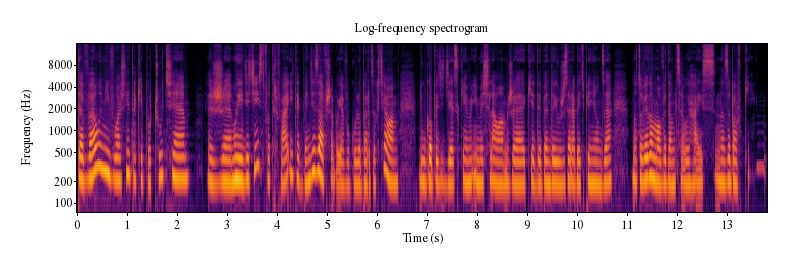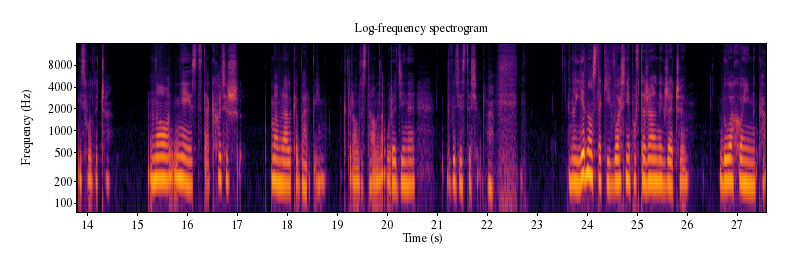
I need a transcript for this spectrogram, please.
dawały mi właśnie takie poczucie, że moje dzieciństwo trwa i tak będzie zawsze, bo ja w ogóle bardzo chciałam długo być dzieckiem i myślałam, że kiedy będę już zarabiać pieniądze, no to wiadomo, wydam cały hajs na zabawki i słodycze. No, nie jest tak, chociaż mam lalkę Barbie, którą dostałam na urodziny 27. No jedną z takich właśnie powtarzalnych rzeczy była choinka.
